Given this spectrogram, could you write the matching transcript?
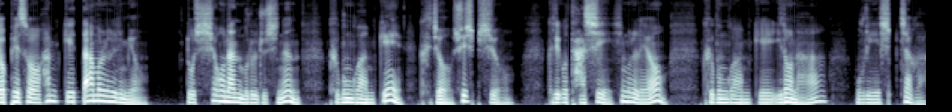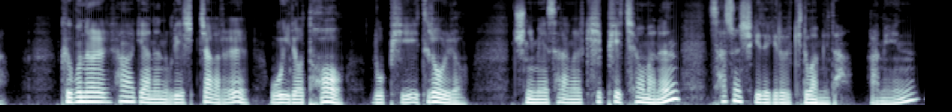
옆에서 함께 땀을 흘리며 또 시원한 물을 주시는 그분과 함께 그저 쉬십시오. 그리고 다시 힘을 내어 그분과 함께 일어나 우리의 십자가, 그분을 향하게 하는 우리의 십자가를 오히려 더 높이 들어올려 주님의 사랑을 깊이 체험하는 사순식이 되기를 기도합니다. 아멘.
